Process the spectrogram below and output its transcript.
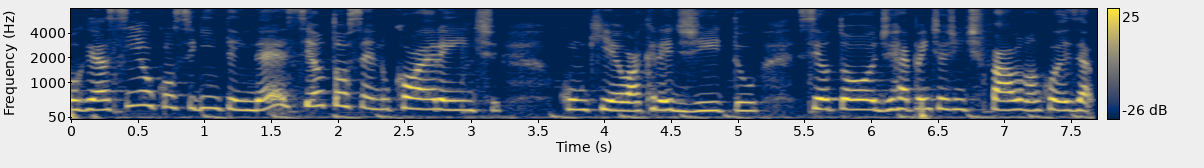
Porque assim eu consigo entender se eu tô sendo coerente com o que eu acredito. Se eu tô, de repente a gente fala uma coisa,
